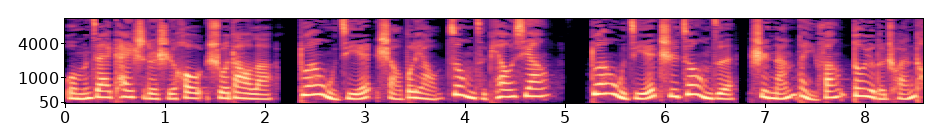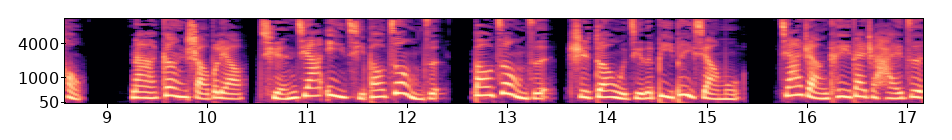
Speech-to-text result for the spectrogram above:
我们在开始的时候说到了端午节少不了粽子飘香。端午节吃粽子是南北方都有的传统，那更少不了全家一起包粽子。包粽子是端午节的必备项目，家长可以带着孩子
